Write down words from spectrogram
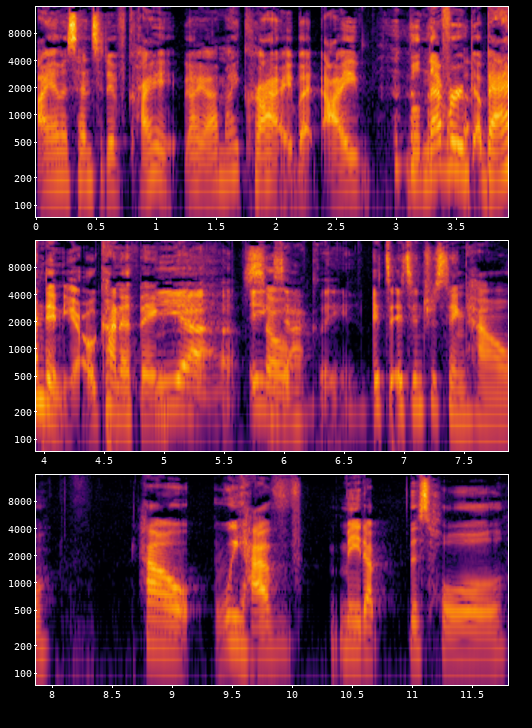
I am a sensitive cry. I, I might cry, but I will never abandon you, kind of thing Yeah, So- exactly. it's it's interesting how how we have made up this whole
